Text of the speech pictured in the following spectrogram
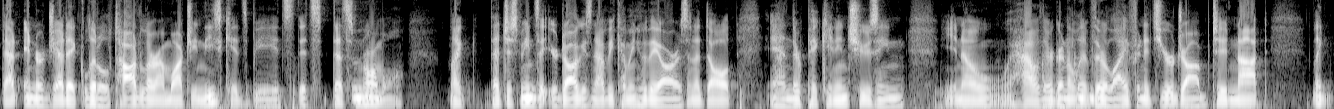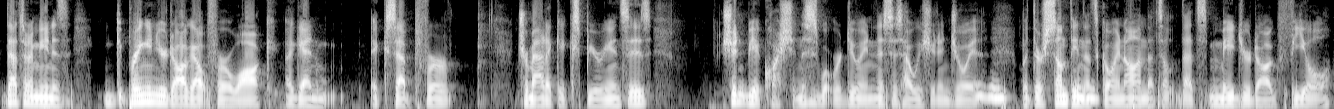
that energetic little toddler I'm watching these kids be, it's it's that's mm-hmm. normal. Like that just means that your dog is now becoming who they are as an adult and they're picking and choosing, you know, how they're going to live mm-hmm. their life and it's your job to not like that's what I mean is bringing your dog out for a walk again except for traumatic experiences shouldn't be a question. This is what we're doing. This is how we should enjoy it. Mm-hmm. But there's something that's mm-hmm. going on that's a, that's made your dog feel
